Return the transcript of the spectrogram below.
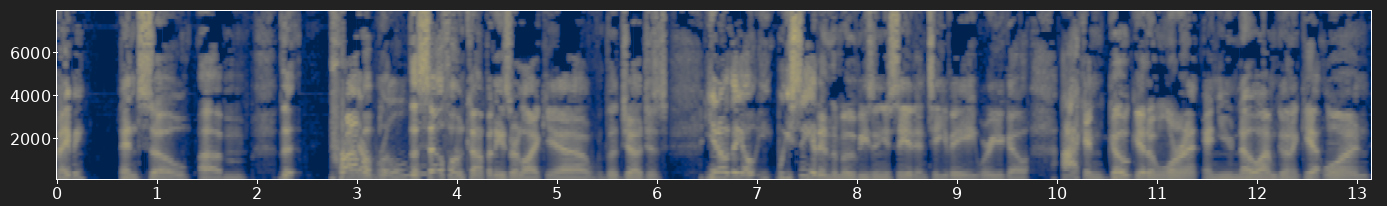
Maybe. And so um, the probably the cell phone companies are like, yeah, the judges. You know, they we see it in the movies and you see it in TV where you go, I can go get a warrant and you know I'm going to get one.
